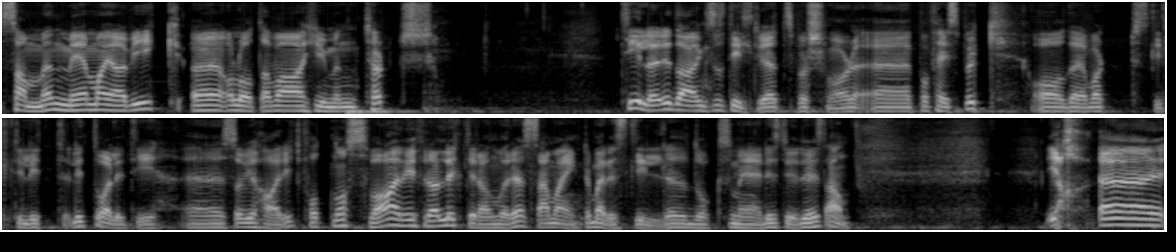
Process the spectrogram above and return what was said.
sammen med Maja Vik, og låta var Human Touch. Tidligere i dag så stilte vi et spørsmål eh, på Facebook, og det ble stilt i litt, litt dårlig tid. Eh, så vi har ikke fått noe svar fra lytterne våre, så jeg må egentlig bare stille det dere som er her i studio i stedet. Ja. eh,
